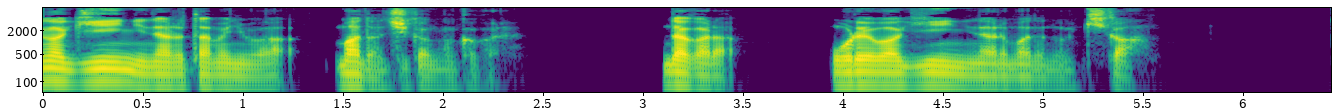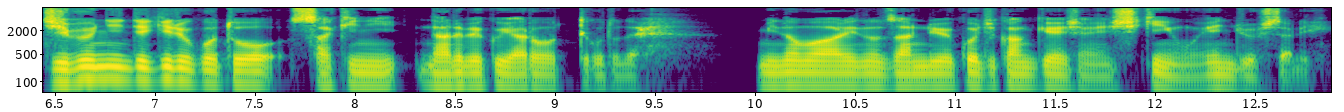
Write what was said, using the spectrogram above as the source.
が議員になるためにはまだ時間がかかる。だから、俺は議員になるまでの期間、自分にできることを先になるべくやろうってことで、身の回りの残留孤児関係者に資金を援助したり、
